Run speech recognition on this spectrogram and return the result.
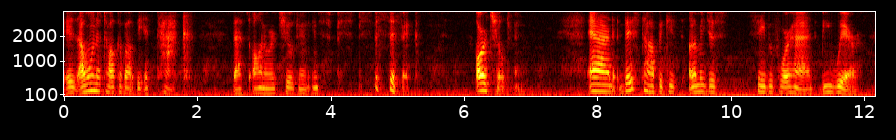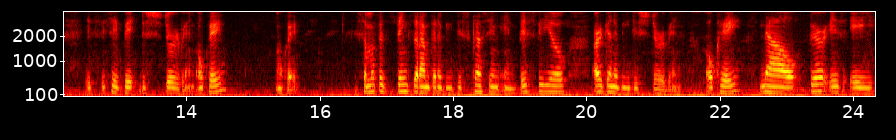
is i want to talk about the attack that's on our children in sp- specific our children. And this topic is, let me just say beforehand, beware. It's, it's a bit disturbing, okay? Okay. Some of the things that I'm going to be discussing in this video are going to be disturbing, okay? Now, there is a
